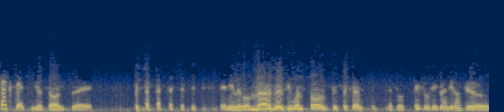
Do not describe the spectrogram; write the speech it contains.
Texas. You don't say. Any little murders you once solved, Mr. Cranston? That's your specialty, Grandino? Sure.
